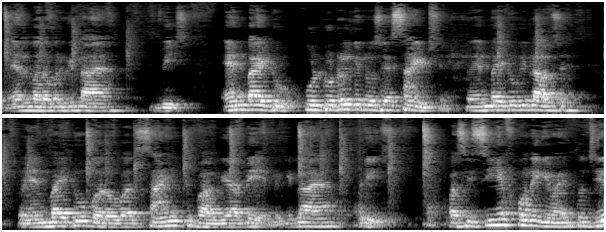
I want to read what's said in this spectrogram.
તો એલ બરાબર કેટલા આયા? 20 n બાય 2 કુલ ટોટલ કેટલું છે? 60 છે. તો n બાય 2 કેટલા આવશે? તો n બાય 2 બરોબર 60 ભાગ્યા 2 એટલે કેટલા આયા? 30 પછી cf કોને કહેવાય? તો જે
